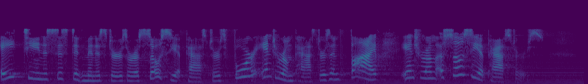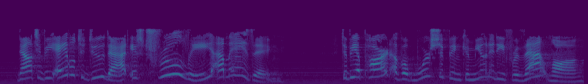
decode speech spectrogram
18 assistant ministers or associate pastors, four interim pastors, and five interim associate pastors. Now, to be able to do that is truly amazing. To be a part of a worshiping community for that long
